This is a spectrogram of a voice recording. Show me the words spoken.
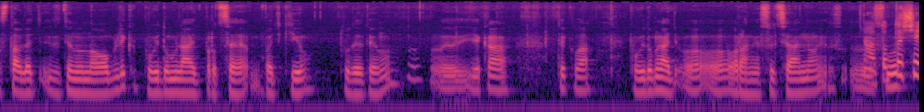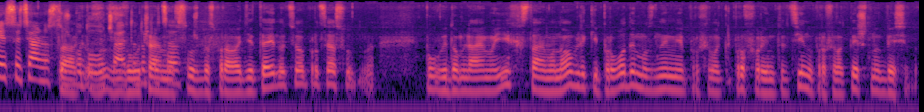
ставлять дитину на облік, повідомляють про це батьків, ту дитину, яка втекла, повідомляють органи соціальної е, А, служби. тобто ще й соціальну службу Так, долучаєте до долучаємо служби справи дітей до цього процесу, повідомляємо їх, ставимо на облік і проводимо з ними профорієнтаційну профілактичну бесіду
